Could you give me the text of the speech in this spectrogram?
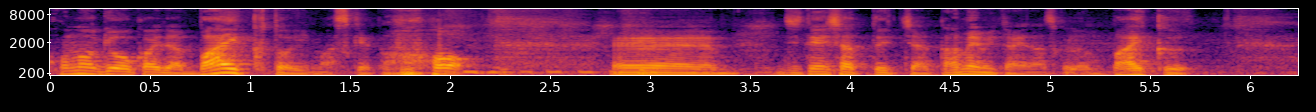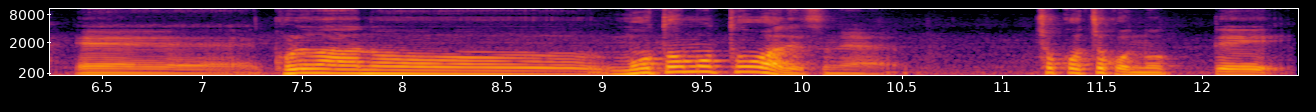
この業界ではバイクと言いますけども、えー自転車って言っちゃダメみたいなんですけどバイク、えーこれはあのもともとはですねちょこちょこ乗って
